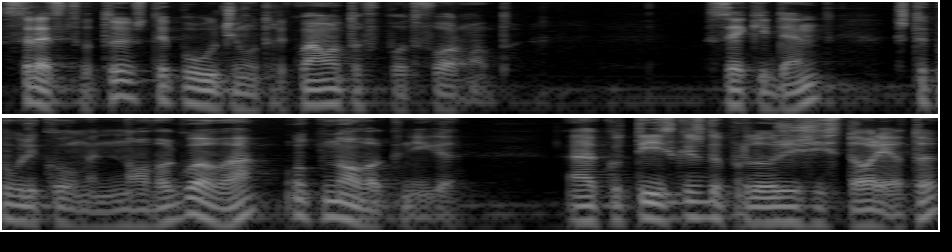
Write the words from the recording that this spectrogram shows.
Средствата ще получим от рекламата в платформата. Всеки ден ще публикуваме нова глава от нова книга. А ако ти искаш да продължиш историята,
